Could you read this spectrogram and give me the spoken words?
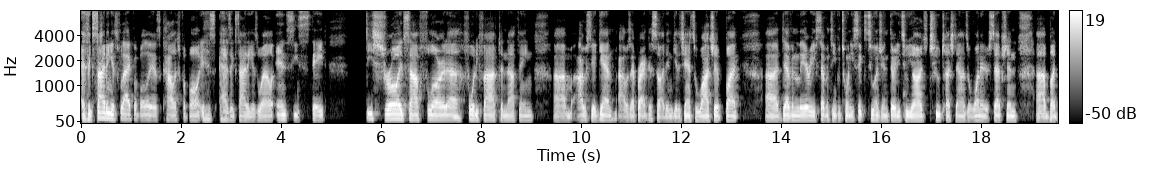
as exciting as flag football is, college football is as exciting as well. NC State destroyed South Florida 45 to nothing. Um, obviously, again, I was at practice, so I didn't get a chance to watch it, but uh, Devin Leary, 17 for 26, 232 yards, two touchdowns, and one interception. Uh, but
